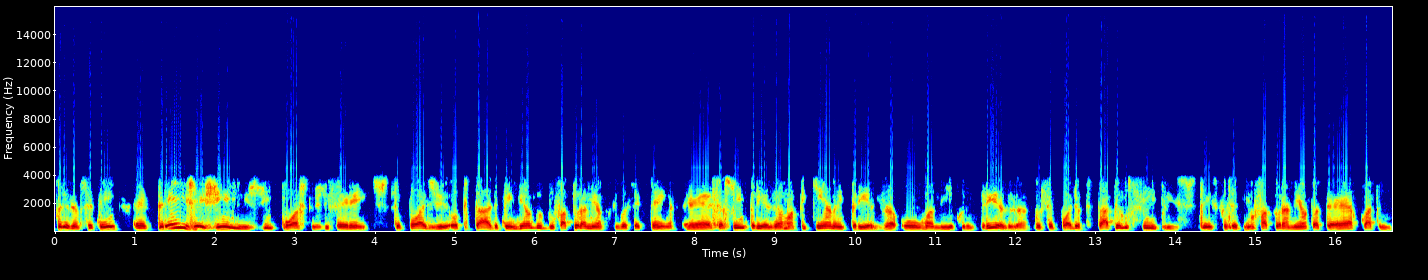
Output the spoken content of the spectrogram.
Por exemplo, você tem é, três regimes de impostos diferentes. Você pode optar, dependendo do faturamento que você tenha. É, se a sua empresa é uma pequena empresa ou uma microempresa, você pode optar pelo simples, desde que você tenha um faturamento até 4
